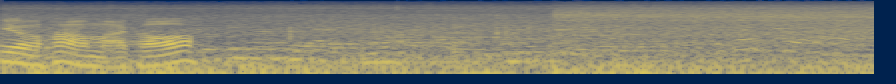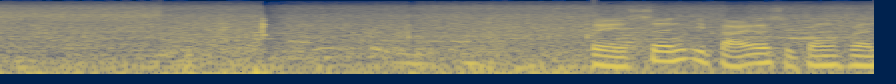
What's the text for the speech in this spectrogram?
六号码头。水深一百二十公分。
